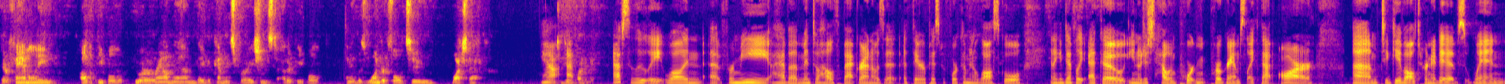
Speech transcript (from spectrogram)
Their family, all the people who are around them, they become inspirations to other people, and it was wonderful to watch that. Yeah, to be a part of it. Absolutely. Well, and uh, for me, I have a mental health background. I was a, a, therapist before coming to law school, and I can definitely echo, you know, just how important programs like that are um, to give alternatives when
